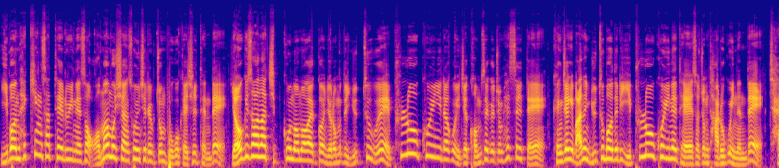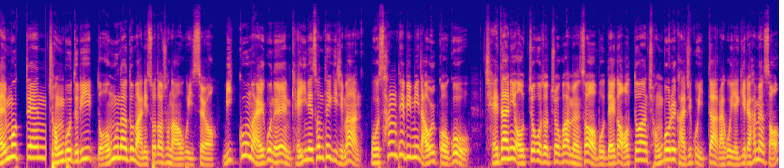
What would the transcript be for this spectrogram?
이번 해킹 사태로 인해서 어마무시한 손실을 좀 보고 계실 텐데 여기서 하나 짚고 넘어갈 건 여러분들 유튜브에 플로우 코인이라고 이제 검색을 좀 했을 때 굉장히 많은 유튜버들이 이 플로우 코인에 대해서 좀 다루고 있는데 잘못된 정보들이 너무나도 많이 쏟아져 나오고 있어요. 믿고 말고는 개인의 선택이지만 뭐 상패빔이 나올 거고 재단이 어쩌고 저쩌고 하면서 뭐 내가 어떠한 정보를 가지고 있다라고 얘기를 하면서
